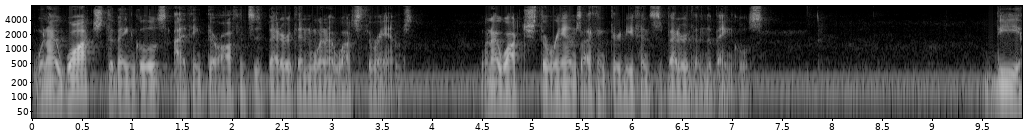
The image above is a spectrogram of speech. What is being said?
when I watch the Bengals, I think their offense is better than when I watch the Rams. When I watch the Rams, I think their defense is better than the Bengals. The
